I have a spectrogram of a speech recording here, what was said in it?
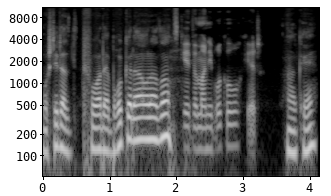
Wo steht das? Vor der Brücke da oder so? Es geht, wenn man die Brücke hochgeht. Okay.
